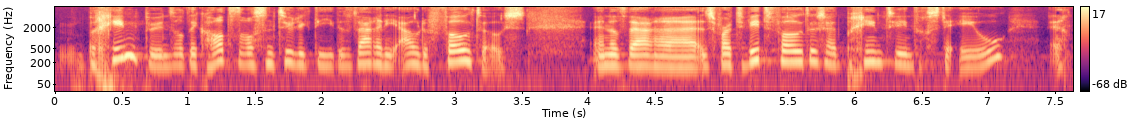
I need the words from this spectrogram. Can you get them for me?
beginpunt wat ik had, dat, was natuurlijk die, dat waren die oude foto's. En dat waren zwart-wit foto's uit begin 20e eeuw. Echt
